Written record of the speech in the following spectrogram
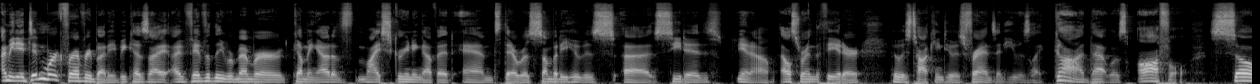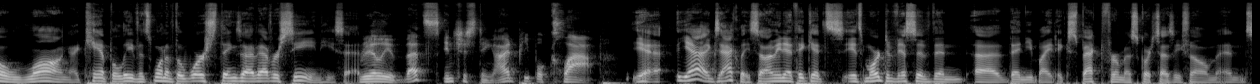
I mean, it didn't work for everybody because I, I vividly remember coming out of my screening of it and there was somebody who was uh, seated, you know, elsewhere in the theater who was talking to his friends and he was like, God, that was awful. So long. I can't believe it's one of the worst things I've ever seen, he said. Really, that's interesting. I had people clap. Yeah, yeah, exactly. So I mean, I think it's it's more divisive than uh, than you might expect from a Scorsese film, and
